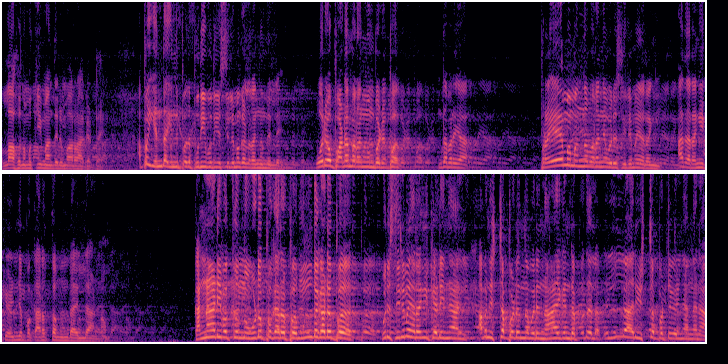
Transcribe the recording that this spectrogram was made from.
അള്ളാഹു നമുക്ക് ഈ മാന്തരുമാറാകട്ടെ അപ്പൊ എന്താ ഇന്നിപ്പോ പുതിയ പുതിയ സിനിമകൾ ഇറങ്ങുന്നില്ലേ? ഓരോ പടം ഇറങ്ങുമ്പോഴും ഇപ്പൊ എന്താ പറയാ പ്രേമം എന്ന് പറഞ്ഞ ഒരു സിനിമ ഇറങ്ങി. അത് ഇറങ്ങി കഴിഞ്ഞപ്പോ കറുത്ത മുണ്ട എല്ലാം എണ്ണം കണ്ണാടി വെക്കുന്നു ഉടുപ്പ് കറുപ്പ് മുണ്ട് കടുപ്പ്. ഒരു സിനിമ ഇറങ്ങിക്കഴിഞ്ഞാൽ അവൻ ഇഷ്ടപ്പെടുന്ന ഒരു നായകന്റെ പതല എല്ലാരും ഇഷ്ടപ്പെട്ടു കഴിഞ്ഞാൽ അങ്ങനെ.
